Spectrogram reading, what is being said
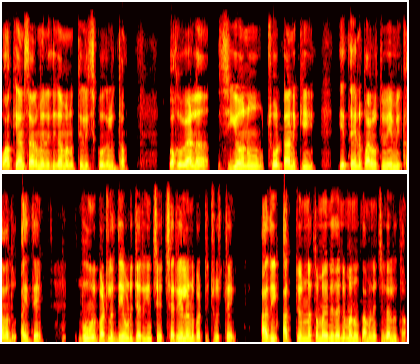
వాక్యానుసారమైనదిగా మనం తెలుసుకోగలుగుతాం. ఒకవేళ సియోను చూడటానికి ఎత్తైన పర్వతం ఏమీ కాదు అయితే భూమి పట్ల దేవుడు జరిగించే చర్యలను బట్టి చూస్తే అది అత్యున్నతమైనదని మనం గమనించగలుగుతాం.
